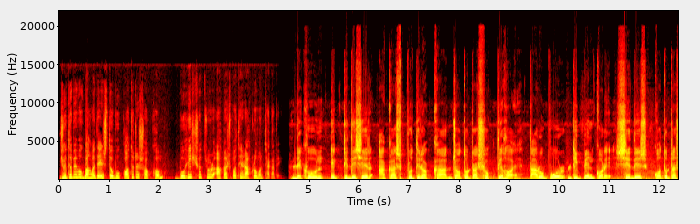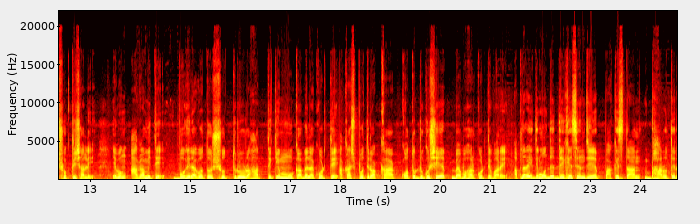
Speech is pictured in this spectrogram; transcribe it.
যুদ্ধবিমুখ বাংলাদেশ তবু কতটা সক্ষম বহিঃশত্রুর আকাশপথের আক্রমণ ঠেকাতে। দেখুন, একটি দেশের আকাশ প্রতিরক্ষা যতটা শক্তি হয়, তার উপর ডিপেন্ড করে সে দেশ কতটা শক্তিশালী এবং আগামীতে বহিরাগত শত্রুর হাত থেকে মোকাবেলা করতে আকাশ প্রতিরক্ষা কতটুকু সে ব্যবহার করতে পারে। আপনারা ইতিমধ্যে দেখেছেন যে পাকিস্তান ভারতের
